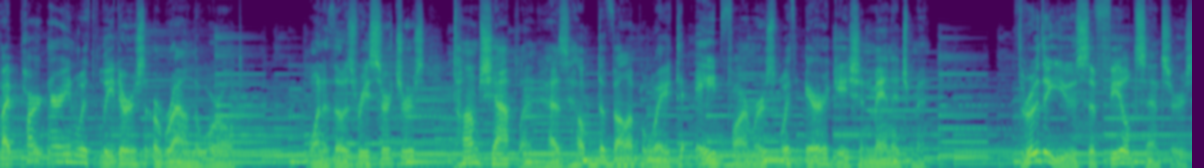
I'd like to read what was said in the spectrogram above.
by partnering with leaders around the world. One of those researchers, Tom Shapland, has helped develop a way to aid farmers with irrigation management. Through the use of field sensors,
